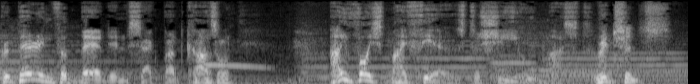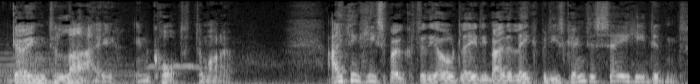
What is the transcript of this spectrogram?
Preparing for bed in Sackbut Castle, I voiced my fears to she who must. Richard's going to lie in court tomorrow. I think he spoke to the old lady by the lake, but he's going to say he didn't.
